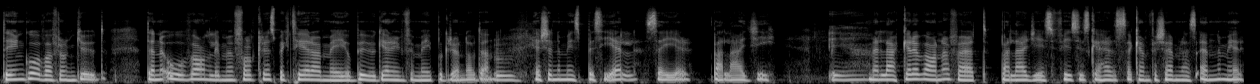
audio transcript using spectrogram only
Det är en gåva från Gud. Den är ovanlig men folk respekterar mig och bugar inför mig på grund av den. Jag känner mig speciell, säger Balaji. Ja. Men läkare varnar för att Balajis fysiska hälsa kan försämras ännu mer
